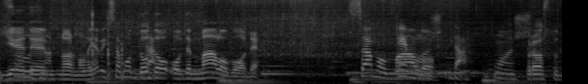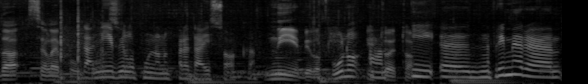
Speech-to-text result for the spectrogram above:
jede normalno. Ja bih samo dodao ovde malo vode. Samo E, malo, može, da, može. prosto da se lepo Da, upala nije bilo puno onog prada i soka. Nije bilo puno i to je to. I, e, na primjer, e,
